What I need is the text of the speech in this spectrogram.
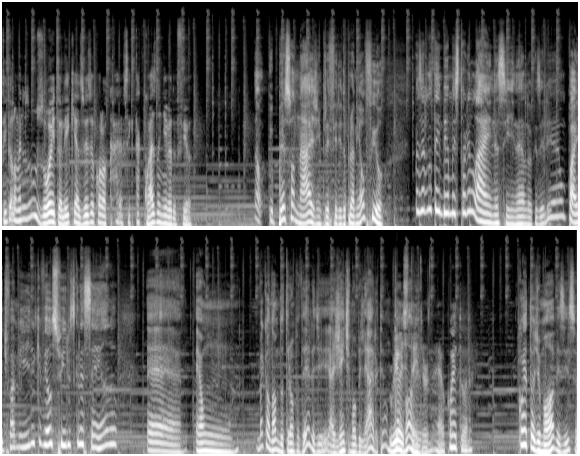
tem pelo menos uns oito ali que às vezes eu coloco, cara, você que tá quase no nível do Phil. Não, o personagem preferido pra mim é o Phil. Mas ele não tem bem uma storyline, assim, né, Lucas? Ele é um pai de família que vê os filhos crescendo. É, é um. Como é que é o nome do trampo dele? De agente imobiliário? Tem um, Real? Estater, é o corretor, né? Corretor de imóveis, isso.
